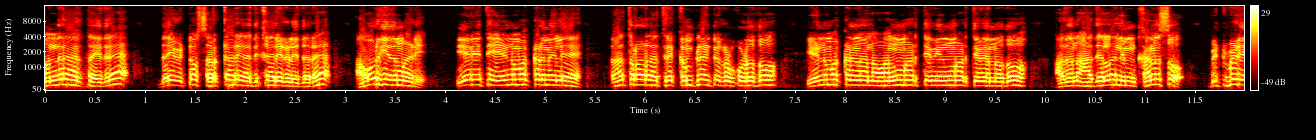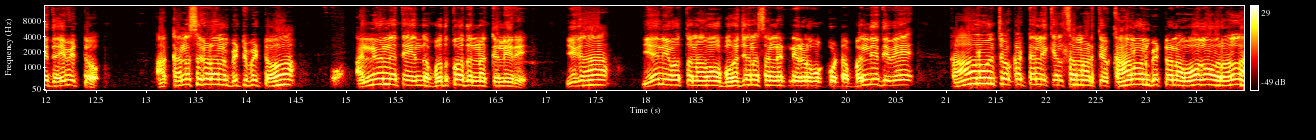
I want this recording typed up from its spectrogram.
ತೊಂದರೆ ಆಗ್ತಾ ಇದ್ರೆ ದಯವಿಟ್ಟು ಸರ್ಕಾರಿ ಅಧಿಕಾರಿಗಳಿದ್ದಾರೆ, ಅವ್ರಿಗೆ ಇದು ಮಾಡಿ. ಈ ರೀತಿ ಹೆಣ್ಣು ಮಕ್ಕಳ ಮೇಲೆ ರಾತ್ರೋರಾತ್ರಿ ಕಂಪ್ಲೇಂಟ್ಗಳು ಕೊಡೋದು, ಹೆಣ್ಣು ಮಕ್ಕಳನ್ನ ನಾವು ಹಂಗ್ ಮಾಡ್ತೀವಿ, ಹಿಂಗ್ ಮಾಡ್ತೀವಿ ಅನ್ನೋದು, ಅದನ್ನ ಅದೆಲ್ಲ ನಿಮ್ ಕನಸು. ಬಿಟ್ಬಿಡಿ ದಯವಿಟ್ಟು. ಆ ಕನಸುಗಳನ್ನು ಬಿಟ್ಬಿಟ್ಟು ಅನ್ಯೋನ್ಯತೆಯಿಂದ ಬದುಕೋದನ್ನ ಕಲೀರಿ. ಈಗ ಏನ್ ಇವತ್ತು ನಾವು ಬಹುಜನ ಸಂಘಟನೆಗಳ ಒಕ್ಕೂಟ ಬಂದಿದ್ದೀವಿ, ಕಾನೂನು ಚೌಕಟ್ಟಲ್ಲಿ ಕೆಲಸ ಮಾಡ್ತೀವಿ, ಕಾನೂನು ಬಿಟ್ಟು ನಾವು ಹೋಗೋವರಲ್ಲ.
